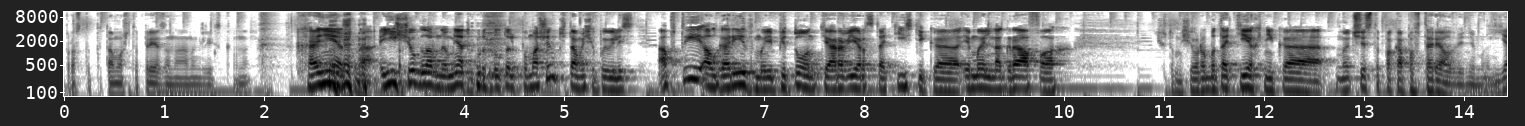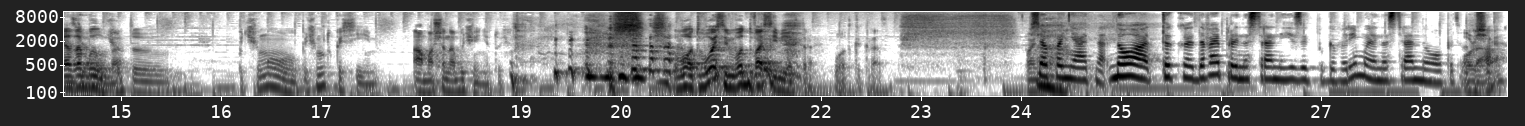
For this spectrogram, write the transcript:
просто потому, что преза на английском, да? Конечно. И еще главное, у меня курс был только по машинке, там еще появились апты, алгоритмы, питон, TRVR, статистика, ML на графах, что там еще, робототехника. Ну, чисто пока повторял, видимо. Я забыл, делал, да? что-то... Почему, почему только 7? А, машина обучения, точно. Вот 8, вот 2 семестра. Вот как раз. Все понятно. Но так э, давай про иностранный язык поговорим и иностранный опыт вообще.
